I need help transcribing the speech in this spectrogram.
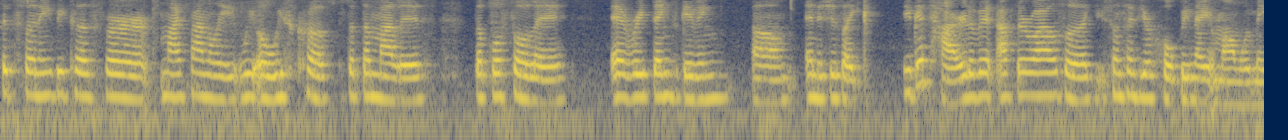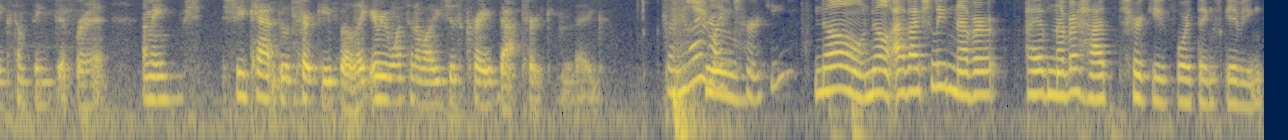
It's funny because for my family, we always cook the tamales, the pozole, every Thanksgiving, um, and it's just like you get tired of it after a while. So like sometimes you're hoping that your mom would make something different. I mean, she, she can't do turkey, but like every once in a while, you just crave that turkey leg. That's you guys true. like turkey? No, no. I've actually never. I have never had turkey for Thanksgiving.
